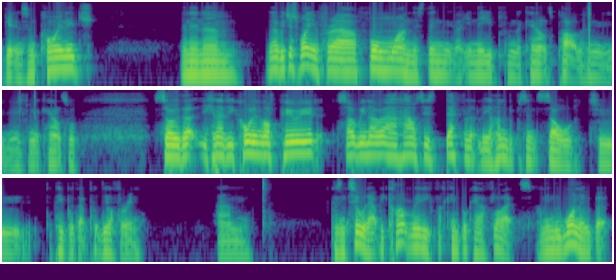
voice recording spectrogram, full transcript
getting some coinage, and then um, yeah, we're just waiting for our Form One, this thing that you need from the council, part of the thing you need from the council, so that you can have your calling off period. So we know our house is definitely 100% sold to the people that put the offer in. Um, because until that, we can't really fucking book our flights. I mean, we want to, but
